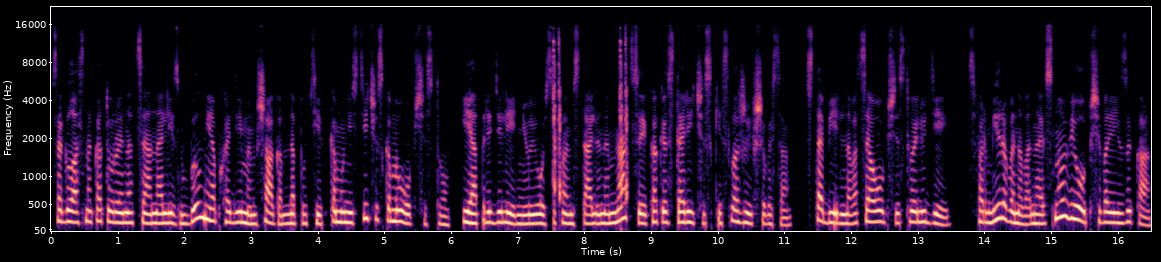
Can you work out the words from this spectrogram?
согласно которой национализм был необходимым шагом на пути к коммунистическому обществу, и определению Иосифом Сталиным нации как исторически сложившегося, стабильного сообщества людей, сформированного на основе общего языка.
